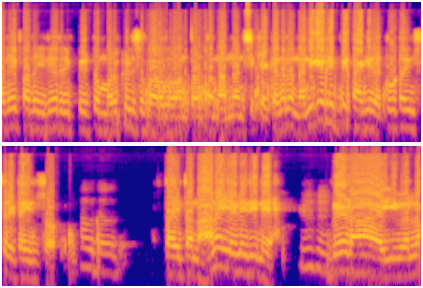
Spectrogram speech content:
ಪದೇ ಪದೇ ಇದೇ ರಿಪೀಟ್ ಮರುಕಳಿಸಬಾರದು ಅಂತ ನನ್ನ ಅನ್ಸಿಕೆ. ಯಾಕಂದ್ರೆ ನನಗೆ ರಿಪೀಟ್ ಆಗಿದೆ ಟೂ ಟೈಮ್ಸ್ ತ್ರೀ ಟೈಮ್ಸ್ ಆಯ್ತಾ? ನಾನೇ ಹೇಳಿದೀನಿ. ಬೇಡ ಇವೆಲ್ಲ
